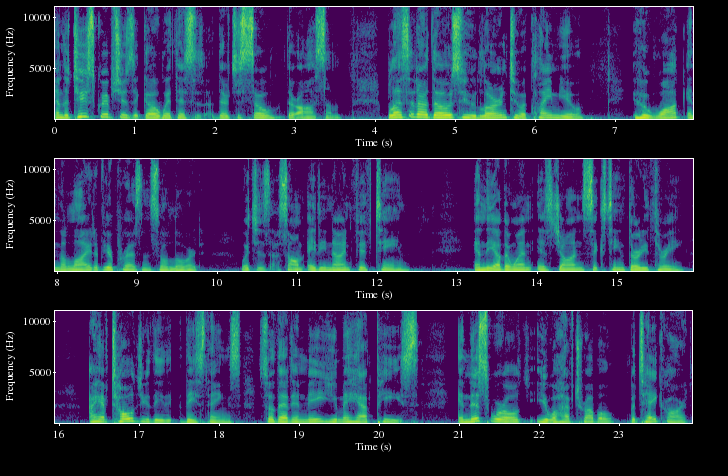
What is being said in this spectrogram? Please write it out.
And the two scriptures that go with this, they're just so, they're awesome. Blessed are those who learn to acclaim you, who walk in the light of your presence, O Lord, which is Psalm 89 15. And the other one is John 16 33. I have told you the, these things so that in me you may have peace. In this world you will have trouble, but take heart.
